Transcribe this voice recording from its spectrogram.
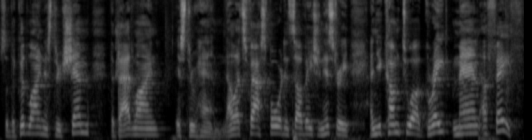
So the good line is through Shem, the bad line is through Ham. Now let's fast forward in salvation history, and you come to a great man of faith,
